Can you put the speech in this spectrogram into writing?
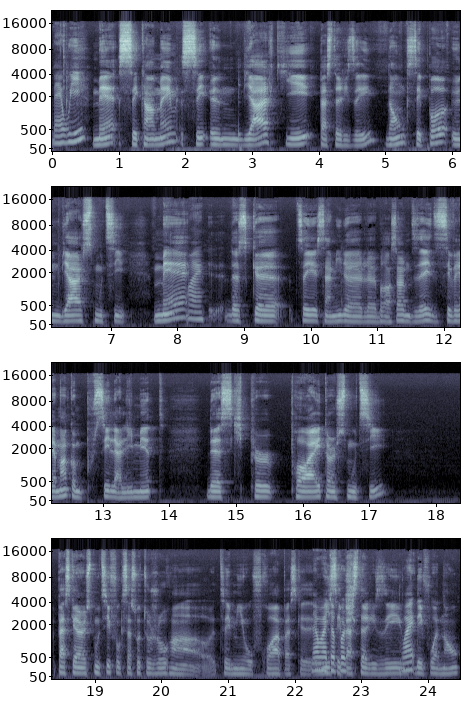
Ben oui. Mais c'est quand même, c'est une bière qui est pasteurisée, donc c'est pas une bière smoothie. Mais Ouais. de ce que, tu sais, Samy, le, le brasseur, me disait, c'est vraiment comme pousser la limite de ce qui peut pas être un smoothie. Parce qu'un smoothie, il faut que ça soit toujours en, mis au froid parce que Ben ouais, oui, c'est pasteurisé, Ouais. des fois non.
